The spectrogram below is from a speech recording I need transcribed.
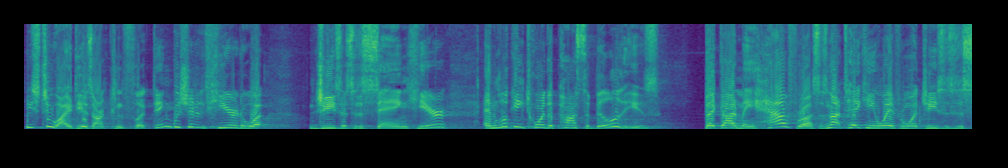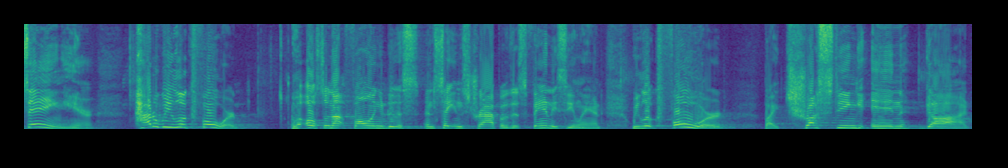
These two ideas aren't conflicting. We should adhere to what Jesus is saying here. And looking toward the possibilities that God may have for us is not taking away from what Jesus is saying here. How do we look forward? But also not falling into this in Satan's trap of this fantasy land. We look forward by trusting in God.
